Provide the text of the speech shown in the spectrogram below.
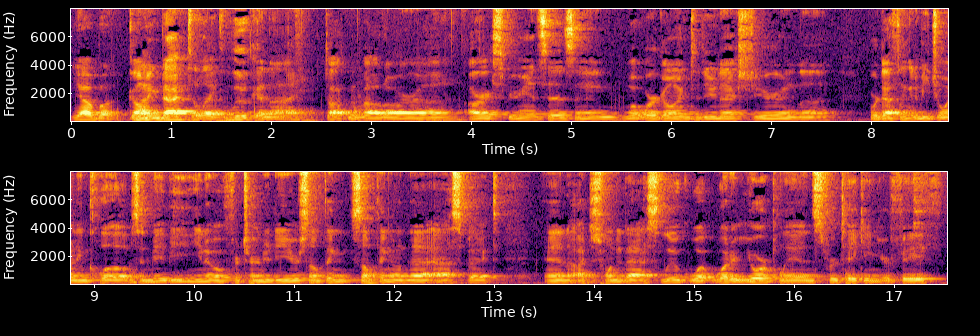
yeah, but coming back to like Luke and I talking about our uh, our experiences and what we're going to do next year, and uh, we're definitely going to be joining clubs and maybe you know fraternity or something something on that aspect. And I just wanted to ask Luke, what what are your plans for taking your faith,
